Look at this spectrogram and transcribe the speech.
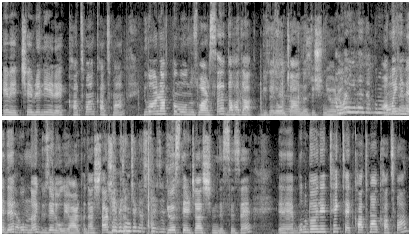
evet çevreleyerek katman katman yuvarlak pamuğunuz varsa daha da güzel olacağını düşünüyorum. Ama yine de bunun Ama güzel yine de oluyor. bununla güzel oluyor arkadaşlar. Bakın Çevirince göstereceğiz. göstereceğiz şimdi size. Ee, bunu böyle tek tek katman katman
